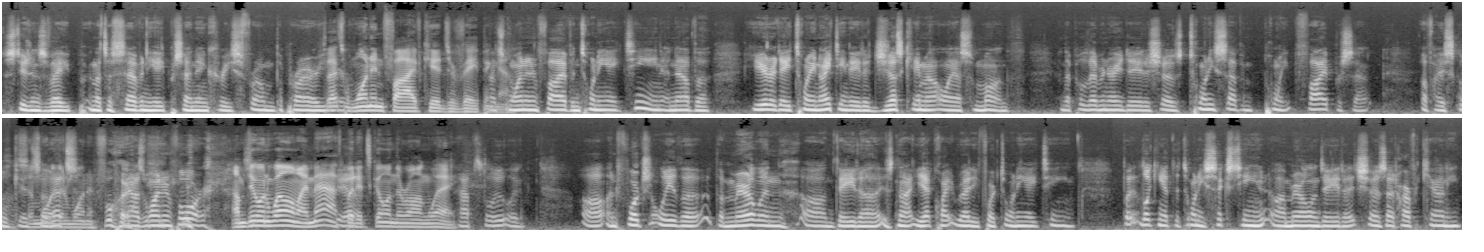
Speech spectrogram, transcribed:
students vape, and that's a 78% increase from the prior year. That's one in five kids are vaping That's now. one in five in 2018, and now the year-to-date 2019 data just came out last month, and the preliminary data shows 27.5 percent of high school Oh, kids. so more that's than one in four. It's one in four. I'm doing well on my math, but it's going the wrong way. Absolutely. Uh, unfortunately, the the Maryland um, data is not yet quite ready for 2018. But looking at the 2016 uh, Maryland data, it shows that Harford County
